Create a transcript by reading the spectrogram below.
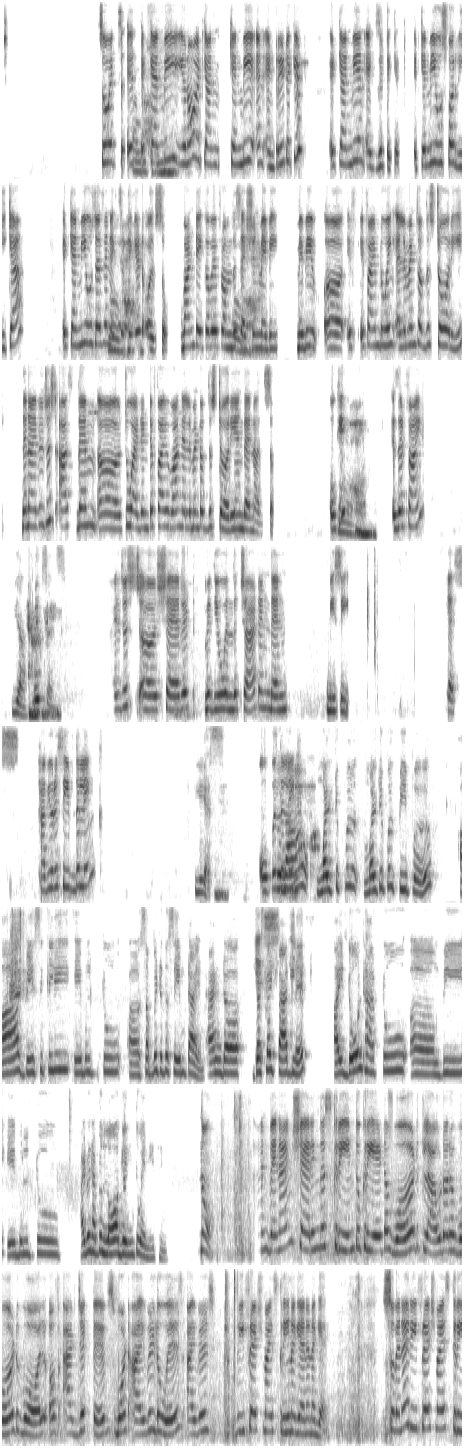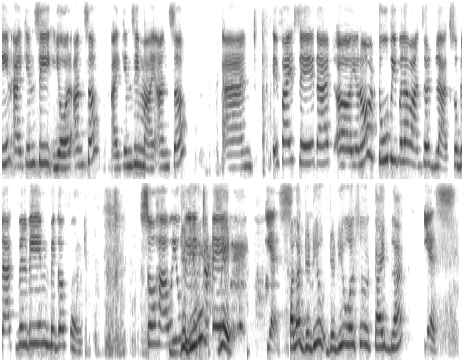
So it's it, it can be, you know, it can can be an entry ticket, it can be an exit ticket. It can be used for recap, it can be used as an exit Oh. ticket also. One takeaway from the Oh. session maybe maybe uh, if if I'm doing elements of the story, then I will just ask them uh, to identify one element of the story and then answer. Okay, is that fine? Yeah, makes sense. I'll just uh, share it with you in the chat and then we see. Yes. Have you received the link? Yes. Open So the link. now multiple multiple people are basically able to uh, submit at the same time, and uh, just like Padlet, I don't have to um, be able to. I don't have to log into anything. No. And when I'm sharing the screen to create a word cloud or a word wall of adjectives, what I will do is I will refresh my screen again and again. So when I refresh my screen, I can see your answer, I can see my answer. And if I say that, uh, you know, two people have answered black, so black will be in bigger font. So how are you Did feeling you? today? Wait, Yes. Palak, did you did you also type black? Yes.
